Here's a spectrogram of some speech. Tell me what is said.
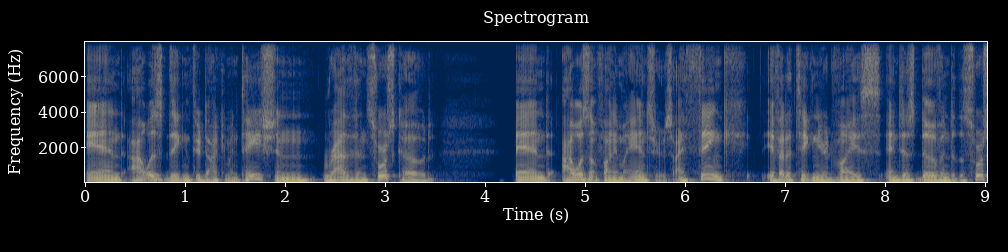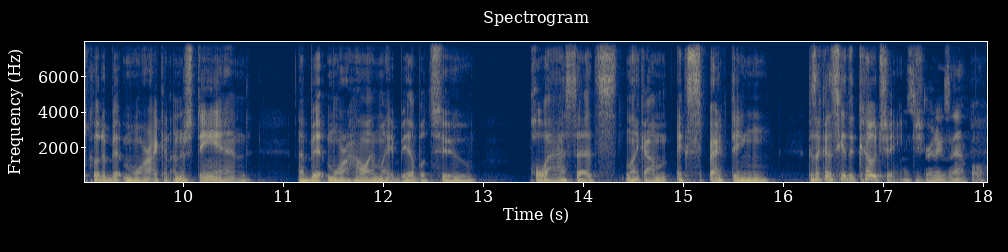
And I was digging through documentation rather than source code, and I wasn't finding my answers. I think if I'd have taken your advice and just dove into the source code a bit more, I can understand a bit more how I might be able to pull assets like I'm expecting because I can see the code change. That's a great example.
